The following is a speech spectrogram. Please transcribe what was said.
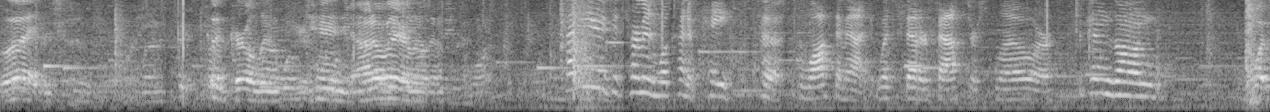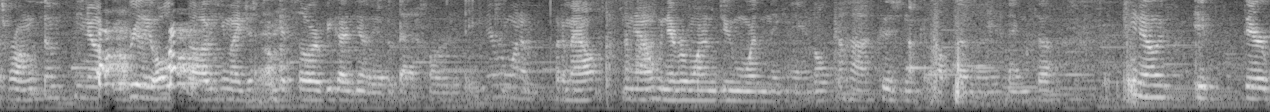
Good. Good girl, Lou. Ten. Not over there, Lulu. How do you determine what kind of pace to, to walk them at? What's better, fast or slow, or? Depends on what's wrong with them. You know, really old dogs, you might just take it slower because, you know, they have a bad heart or they never want to put them out, you know. We never want them to do more than they can handle because Uh-huh. it's not going to help them or anything. So, you know, if, if they're,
